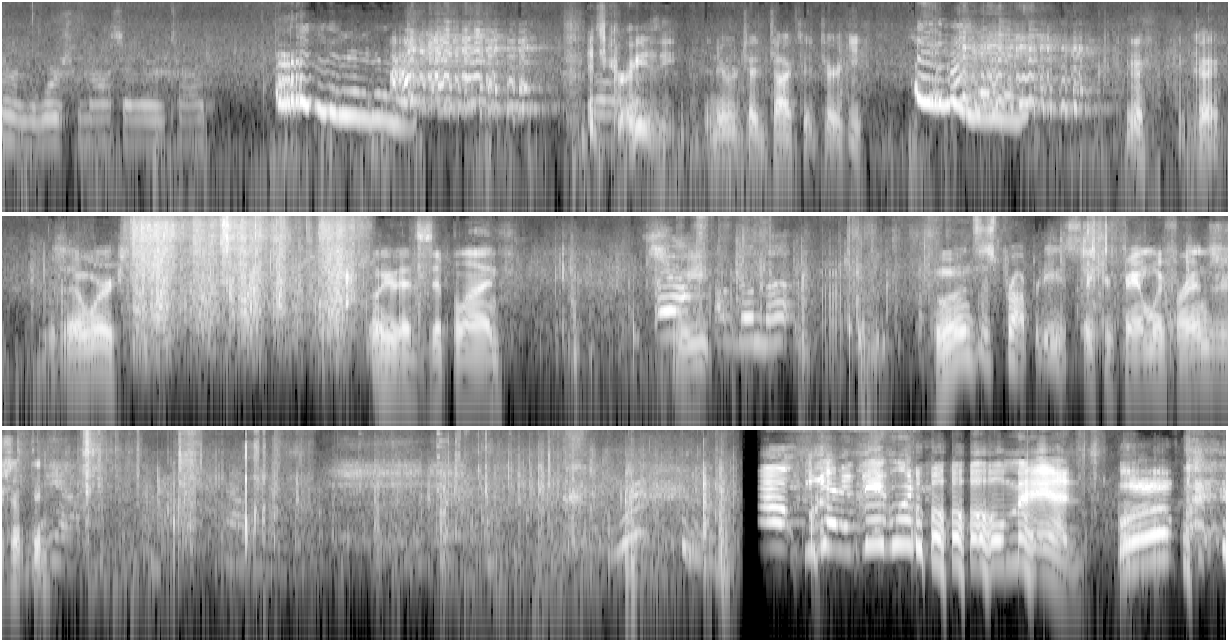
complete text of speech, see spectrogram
one of the worst knots I've ever tied. That's crazy. I never tried to talk to a turkey. Okay, how it works. Look at that zip line. That's sweet. Yeah, I've done that. Who owns this property? It's like your family, friends, or something? Yeah. You got a big one? Oh man! Whoa!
